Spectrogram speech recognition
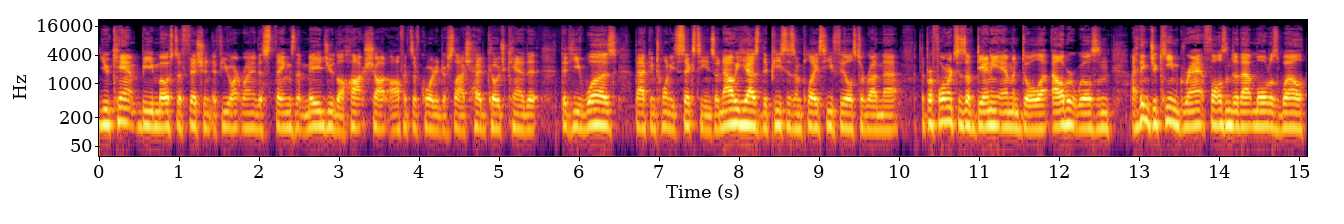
you can't be most efficient if you aren't running the things that made you the hot shot offensive coordinator slash head coach candidate that he was back in 2016. So now he has the pieces in place he feels to run that. The performances of Danny Amendola, Albert Wilson, I think Jakeem Grant falls into that mold as well.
